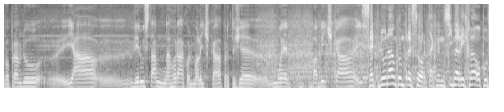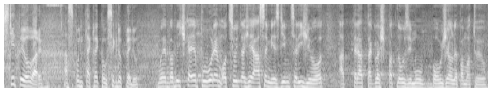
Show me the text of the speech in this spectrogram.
Opravdu eh, já eh, vyrůstám na horách od malička, protože moje babička... Je... Sepnu nám kompresor, tak my musíme rychle opustit pivovar. Aspoň takhle kousek do klidu. Moje babička je původem odsud, takže já jsem jezdím celý život a teda takhle špatnou zimu bohužel nepamatuju.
